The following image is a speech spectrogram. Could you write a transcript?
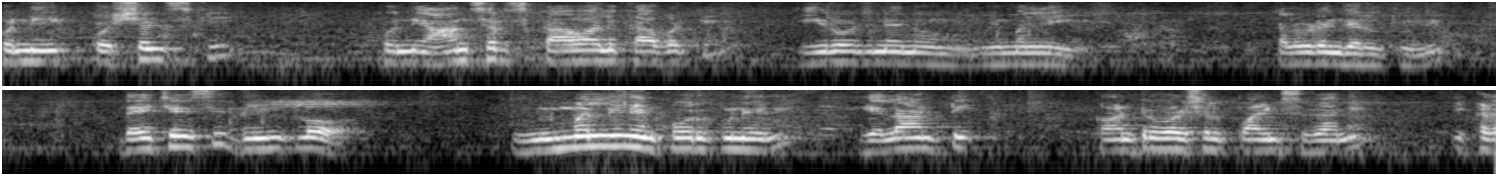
కొన్ని క్వశ్చన్స్కి కొన్ని ఆన్సర్స్ కావాలి కాబట్టి ఈరోజు నేను మిమ్మల్ని కలవడం జరుగుతుంది. దయచేసి దీంట్లో మిమ్మల్ని నేను కోరుకునేది ఎలాంటి కాంట్రవర్షియల్ పాయింట్స్ కానీ ఇక్కడ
